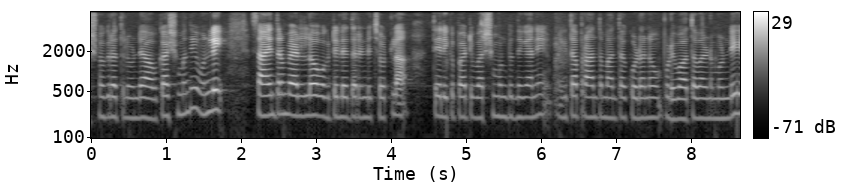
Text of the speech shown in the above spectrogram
ఉష్ణోగ్రతలు ఉండే అవకాశం ఉంది. ఓన్లీ సాయంత్రం వేళలో ఒకటి లేదా రెండు చోట్ల తేలికపాటి వర్షం ఉంటుంది. కానీ మిగతా ప్రాంతం అంతా కూడాను పొడి వాతావరణం ఉండి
